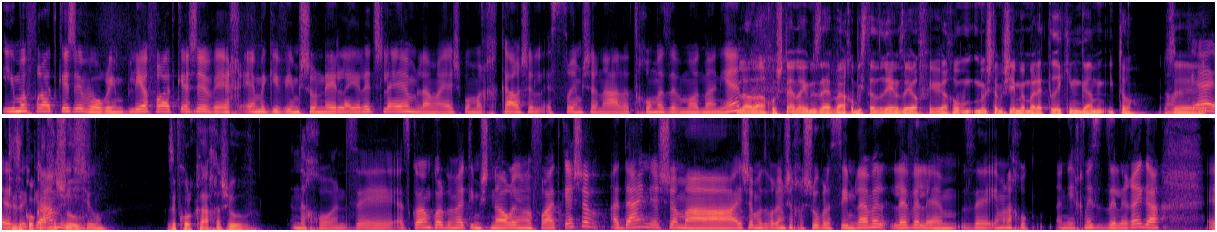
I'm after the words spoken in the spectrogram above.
עם הפרעת קשב והורים בלי הפרעת קשב, ואיך הם מגיבים שונה לילד שלהם, למה יש פה מחקר של 20 שנה על התחום הזה ומאוד מעניין. לא, לא, אנחנו שנינו עם זה ואנחנו מסתדרים, זה יופי, אנחנו משתמשים במלא טריקים גם איתו. אוקיי, זה גם מישהו. זה כל כך חשוב. נכון, זה, אז קודם כל באמת עם שני הורים עם הפרעת קשב, עדיין יש שם, יש שם דברים שחשוב לשים לב, לב אליהם, זה אם אנחנו, אני אכניס את זה לרגע, אה,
